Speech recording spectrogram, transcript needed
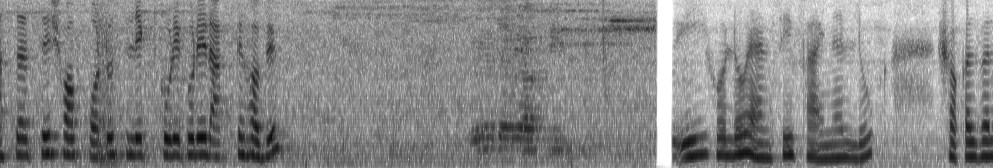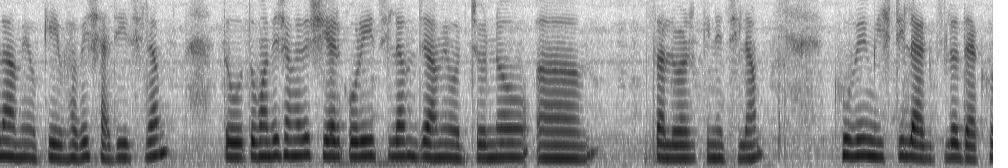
আস্তে আস্তে সব ফটো সিলেক্ট করে করে রাখতে হবে। এই হলো অ্যান্সির ফাইনাল লুক সকালবেলা আমি ওকে এভাবে সাজিয়েছিলাম। তো তোমাদের সঙ্গে শেয়ার করেইছিলাম যে আমি ওর জন্য সালোয়ার কিনেছিলাম। খুবই মিষ্টি লাগছিল, দেখো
